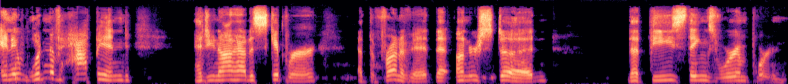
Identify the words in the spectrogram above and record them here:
and it wouldn't have happened had you not had a skipper at the front of it that understood that these things were important.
